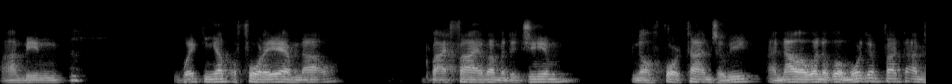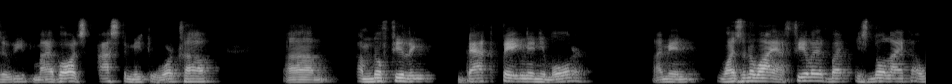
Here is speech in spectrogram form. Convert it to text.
I've been waking up at 4 a.m. now. By five, I'm in the gym you know, four times a week. And now I want to go more than five times a week. My boss asked me to work out. Um, I'm not feeling back pain anymore. I mean, once in a while I feel it, but it's not like a,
